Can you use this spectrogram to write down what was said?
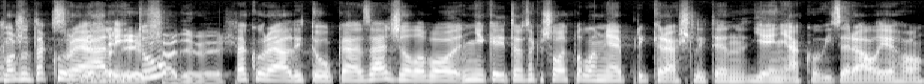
Možno takú realitu, všade, vieš. takú realitu ukázať, že lebo niekedy to tak človek podľa mňa aj prikrašli ten deň, ako vyzeral jeho.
